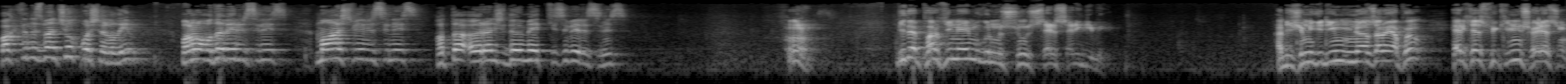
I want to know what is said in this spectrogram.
Baktınız ben çok başarılıyım. Bana oda verirsiniz, maaş verirsiniz. Hatta öğrenci dövme etkisi verirsiniz. Bir de parti mi kurmuşsunuz serseri gibi? Hadi şimdi gideyim münazara yapın. Herkes fikrini söylesin.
